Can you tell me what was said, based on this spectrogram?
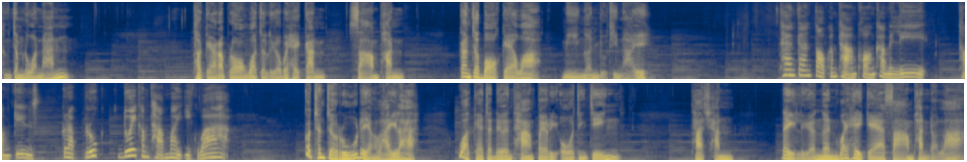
ถึงจำนวนนั้น ถ้าแกรับรองว่าจะเหลือไว้ให้กันสามพันกันจะบอกแกว่ามีเงินอยู่ที่ไหน แทนการตอบคำถามของคาเมลี่ทอมกินส์กลับรุกด้วยคำถามใหม่อีกว่า ก็ฉันจะรู้ได้อย่างไรล่ะ ว่าแกจะเดินทางไปริโอจริง ๆ ถ้าฉันได้เหลือเงินไว้ให้แกสามพันดอลลาร์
